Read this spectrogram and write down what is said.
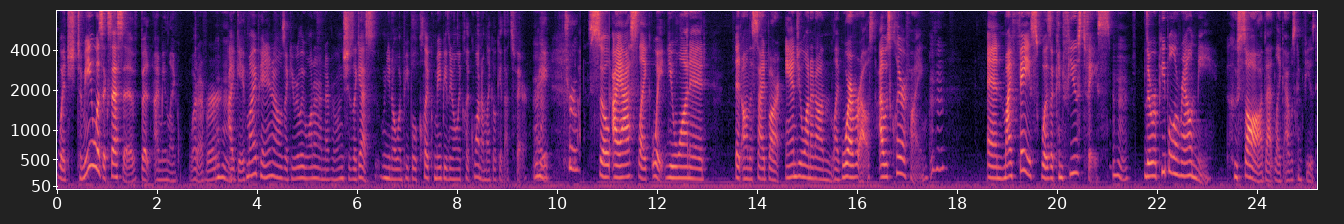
which to me was excessive, but I mean, like, whatever. Mm-hmm. I gave my opinion. I was like, You really want it on everyone? She's like, Yes. You know, when people click, maybe they only click one. I'm like, Okay, that's fair, mm-hmm. right? True. So I asked, like, wait, you wanted it on the sidebar and you want it on, like, wherever else. I was clarifying. And my face was a confused face. There were people around me who saw that, like, I was confused.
